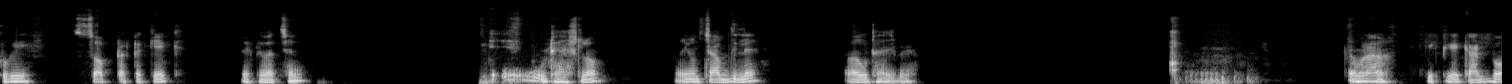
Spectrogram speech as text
খুবই সফট একটা কেক, দেখতে পাচ্ছেন। উঠে আসলো। এখন চাপ দিলে উঠে আসবে। আমরা কেকটিকে কাটবো।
